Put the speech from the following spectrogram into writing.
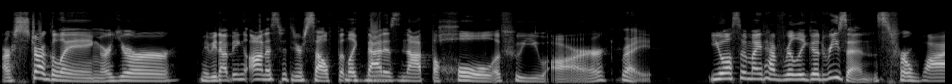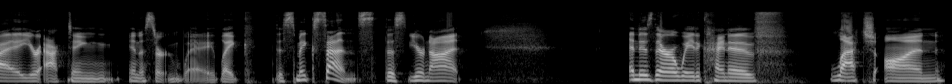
are struggling or you're maybe not being honest with yourself, but like that Mhm. is not the whole of who you are. Right. You also might have really good reasons for why you're acting in a certain way. Like this makes sense. This you're not and is there a way to kind of latch on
